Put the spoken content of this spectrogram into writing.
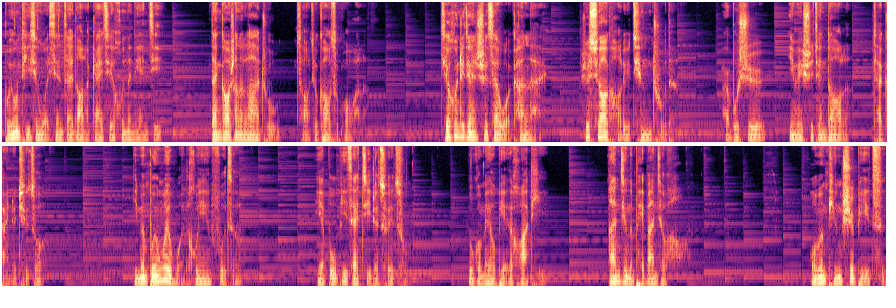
不用提醒我现在到了该结婚的年纪，蛋糕上的蜡烛早就告诉过我了。结婚这件事，在我看来，是需要考虑清楚的，而不是因为时间到了才赶着去做。你们不用为我的婚姻负责，也不必再急着催促。如果没有别的话题，安静的陪伴就好。我们平视彼此，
